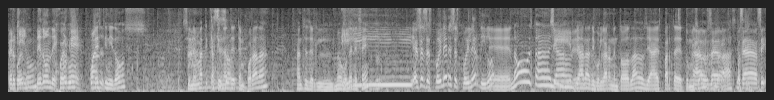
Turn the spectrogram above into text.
¿Pero juego- quién? ¿De dónde? Juego ¿Por qué? ¿Cuál? Destiny 2. Cinemática ¿qué es final eso? de temporada. Antes del nuevo DLC. Y- ¿Eso es spoiler? ¿Es spoiler? Digo. Eh, no, está Sí, ya, ya la divulgaron en todos lados. Ya es parte de tu misión Ah, o cuando la sea, haces. o sea, si,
